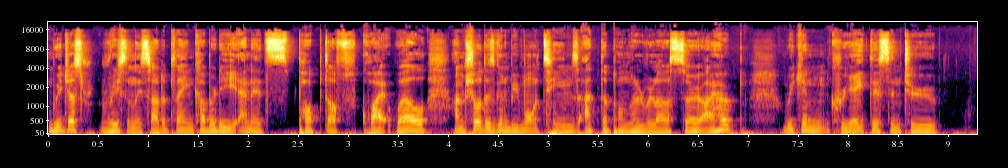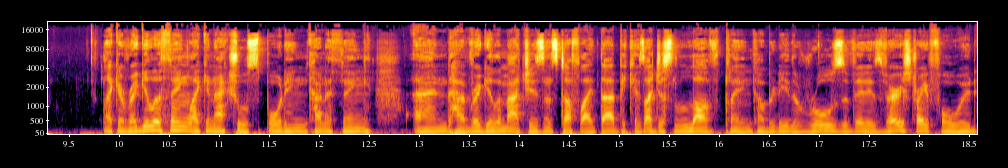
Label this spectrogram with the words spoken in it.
we just recently started playing Kabaddi and it's popped off quite well. I'm sure there's going to be more teams at the Pongal Vizha, so I hope we can create this into like a regular thing, like an actual sporting kind of thing, and have regular matches and stuff like that because I just love playing Kabaddi. The rules of it is very straightforward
